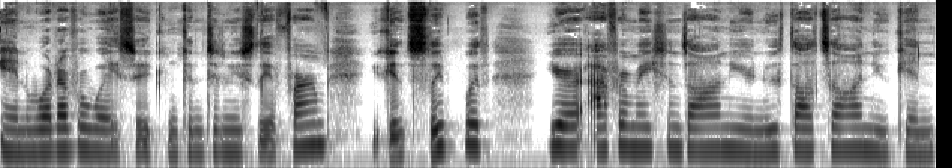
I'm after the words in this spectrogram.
in whatever way, so you can continuously affirm, you can sleep with your affirmations on, your new thoughts on, you can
